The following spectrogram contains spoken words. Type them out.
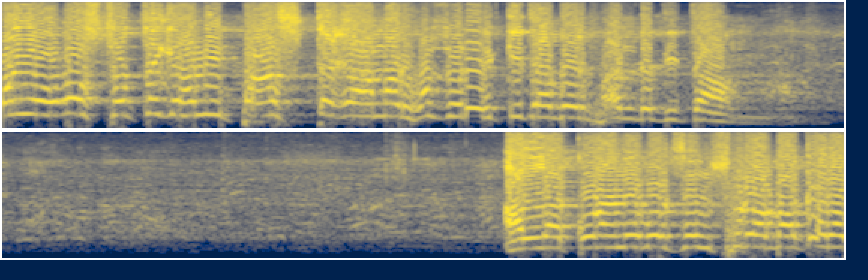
ওই অবস্থা থেকে আমি পাঁচ টাকা আমার হুজুরের কিতাবের ফান্ডে দিতাম। আল্লাহ কোরআনে বলছেন, সুরা বাকারা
